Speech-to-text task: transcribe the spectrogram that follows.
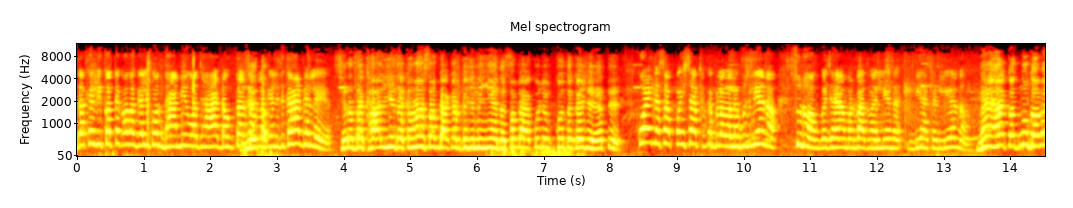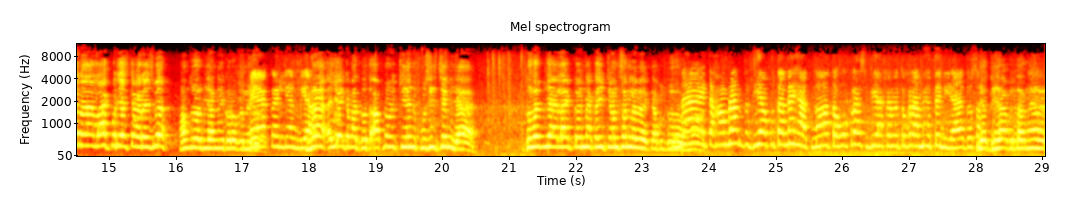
देखेली कते कतऽ गेली कोन धामी ओझा डॉक्टर सब लग तऽ- कहाँ भेलै से तऽ देखा लियै तऽ कहाँ सब डॉक्टर कहै छै नहीं हेतै? सब कोइ कोइ तऽ कहै छै हेतै। कोई ना सब पैसा ठके लगल है बुझलिए ना? सुनो हम कहै छै "हाँ, हमर बात मान लिया ना बियाह कर लिया ना? नहि अहाँ कतनो कहबै ने लाख प्रयास कए रहै हम तोहर बियाह नहि करब नहि कर लिया ना बियाह। नहि ये एकटा बात कहू अपनो केहन खुशी छै ने ये तोहर बियाह लाइफ करना कहीं टेंशन लेबे के अपन दोसर नहीं तो हमरा में तो धिया पुता नहीं हाथ ना तो ओकरा से बियाह करबे तो ओकरा में हेते नहीं है दोसर ये दिया धिया पुता नहीं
